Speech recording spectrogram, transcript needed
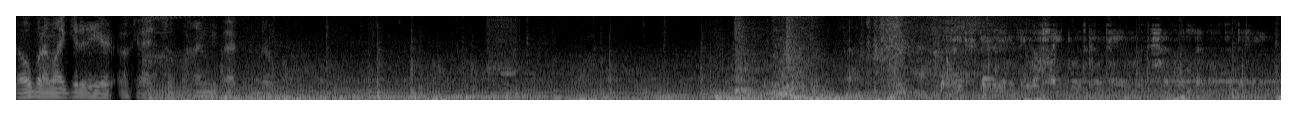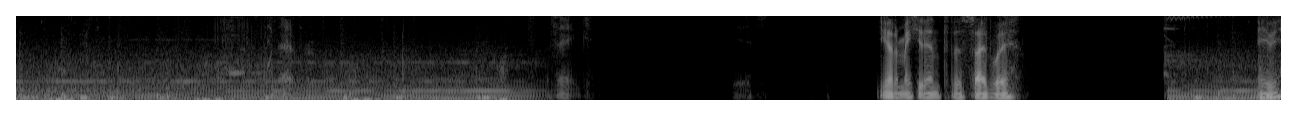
No, but I might get it here. Okay, so behind me back in the middle. You gotta make it into the sideway. Maybe.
